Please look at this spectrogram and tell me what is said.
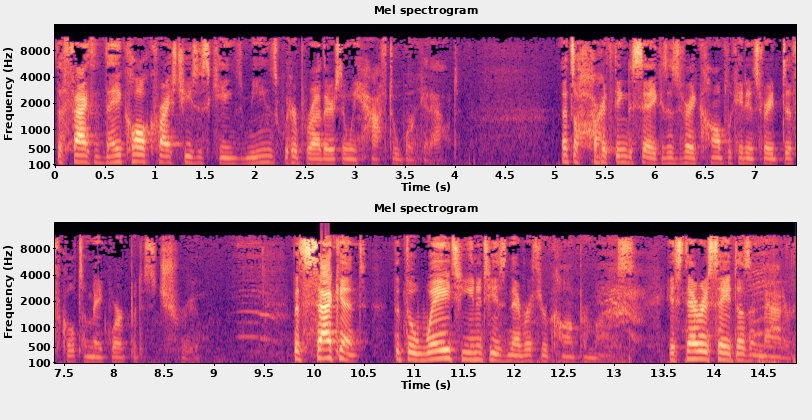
The fact that they call Christ Jesus King means we're brothers and we have to work it out. That's a hard thing to say because it's very complicated, it's very difficult to make work, but it's true. But second, that the way to unity is never through compromise. It's never to say it doesn't matter.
